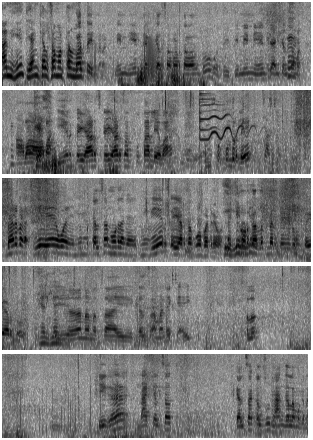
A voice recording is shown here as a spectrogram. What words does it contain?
ನಾನು ಹೆಂಡ್ತಿ ಹೆಂಗೆ ಕೆಲಸ ಮಾಡ್ತಾಳೆ ಗೊತ್ತೈತಿ ನನಗೆ. ನಿನ್ನ ಹೆಂಡ್ತಿ ಹೆಂಗೆ ಕೆಲಸ ಮಾಡ್ತಾವ ಅಂತ ಗೊತ್ತೈತಿ. ನಿನ್ನ ಹೆಂತ ಹೆಂಗೆ ಕೆಲಸ ಮಾಡ ಏನು ಕೈ ಆಡ್ಸ್ ಕೈ ಆಡ್ಸ್ ಅಂತ ಕೂತಾರ್ಲಿ ಅವ? ಸುಮ್ಕ ಕುಂದ್ರಲಿ ಬೇಡ ಬೇಡ. ಏ ನಿಮ್ಮ ಕೆಲಸ ನೋಡ್ದಂಗೆ ನೀವೇನು ಕೈ ಆಡ್ಸಕ್ ಹೋಗ್ಬೇಡ್ರಿ ಅವ? ನೋಡಿ ಕಲ್ಲದ ಮೇಲೆ ಕೈ ಇಡು ಕೈ ಆಡ್ಸು. ಅಯ್ಯೋ ನನ್ನ ತಾಯಿ ಕೆಲಸ ಮಾಡಕ್ಕೆ ಐಕ್ ಚಲೋ. ಈಗ ನಾ ಕೆಲಸ ಕೆಲಸ ಕಲಿಸೋದು ಹಂಗಲ್ಲ ಮಗನ.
